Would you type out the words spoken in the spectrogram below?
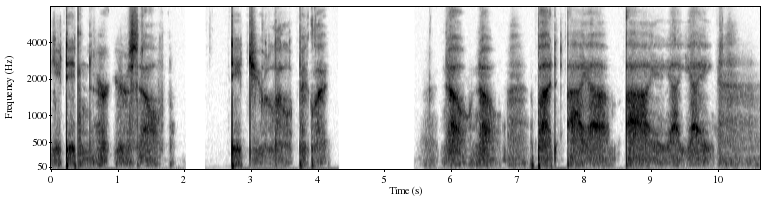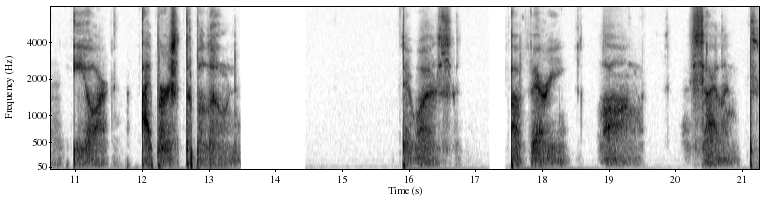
You didn't hurt yourself, did you, little piglet? No, no, but I, um, I, I, I, Eeyore, I burst the balloon. There was a very long silence.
